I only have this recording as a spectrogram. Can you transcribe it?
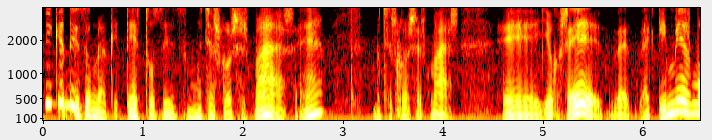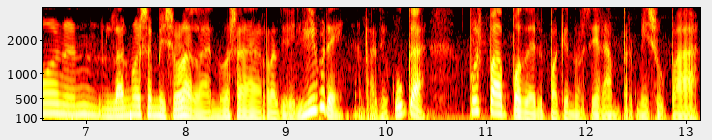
y que dice un arquitecto dice muchas cosas más ¿eh? muchas cosas más eh, yo qué sé aquí mismo en la nuestra emisora la nuestra radio libre en radio cuca pues para poder para que nos dieran permiso para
